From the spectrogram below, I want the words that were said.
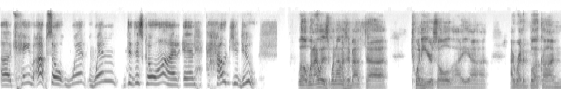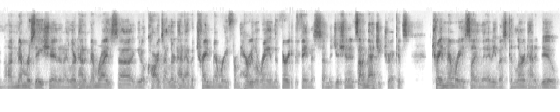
uh, came up. So when when did this go on, and how did you do? Well, when I was when I was about uh, 20 years old, I uh, I read a book on on memorization, and I learned how to memorize uh, you know cards. I learned how to have a trained memory from Harry Lorayne, the very famous uh, magician. And it's not a magic trick; it's trained memory is something that any of us can learn how to do.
